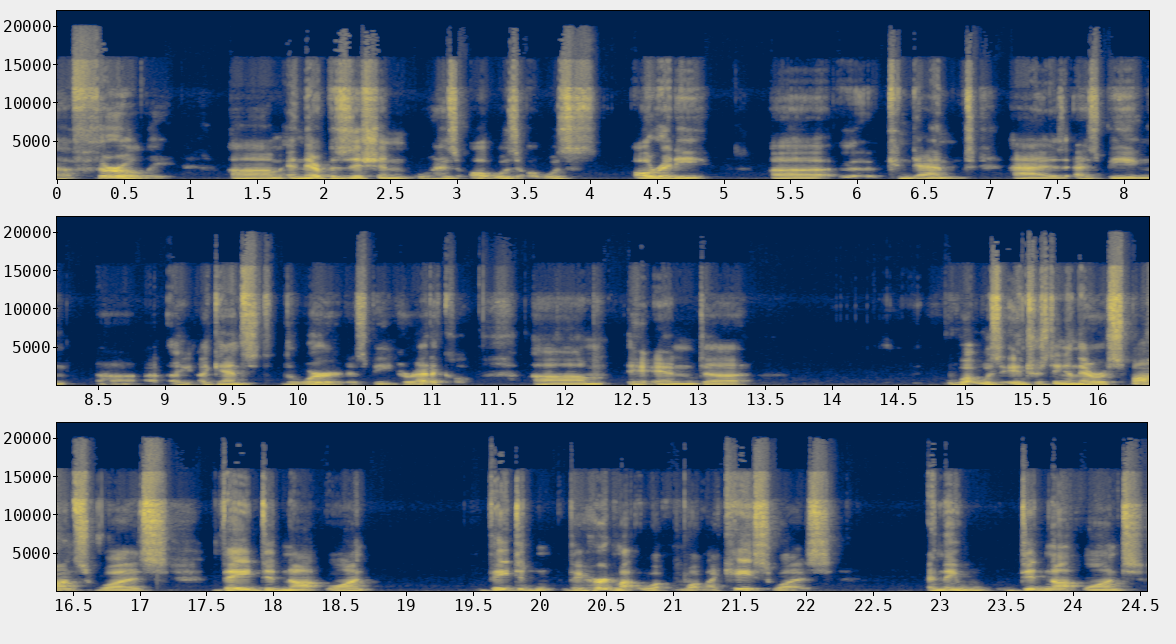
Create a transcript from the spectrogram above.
uh, thoroughly, um, and their position has was was already uh, condemned as as being uh, against the word, as being heretical, um, and uh, what was interesting in their response was they did not want they didn't they heard my what, what my case was and they did not want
